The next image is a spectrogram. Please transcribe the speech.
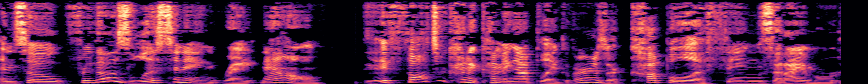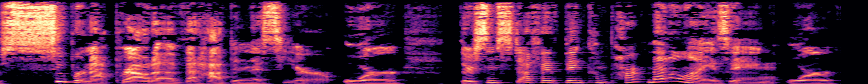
And so, for those listening right now, if thoughts are kind of coming up like there's a couple of things that I am super not proud of that happened this year, or there's some stuff I've been compartmentalizing, or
